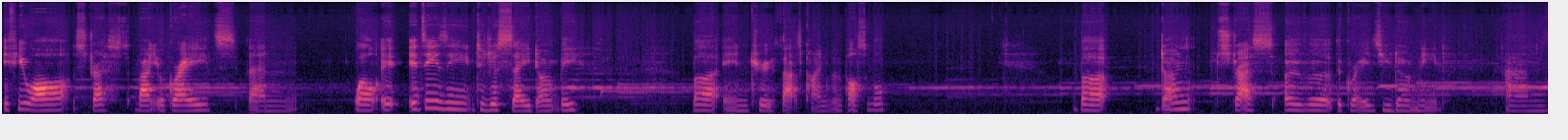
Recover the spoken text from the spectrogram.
if you are stressed about your grades, then, well, it, it's easy to just say don't be. But in truth, that's kind of impossible. But don't stress over the grades you don't need. And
